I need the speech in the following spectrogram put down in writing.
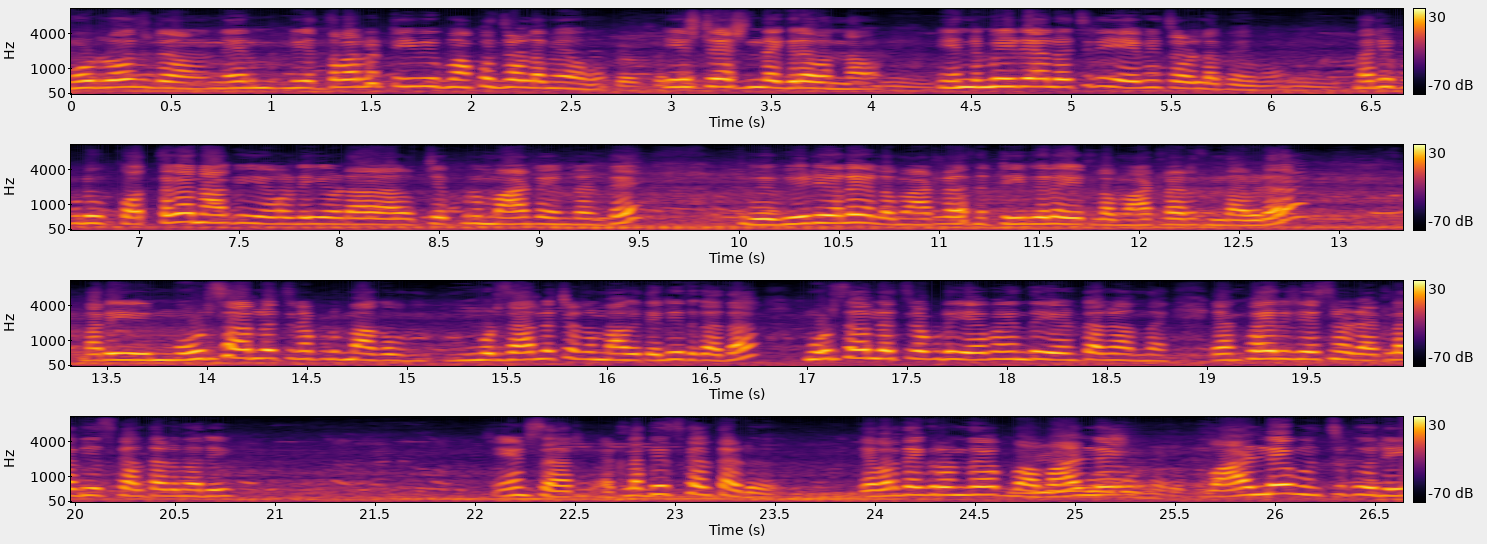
మూడు రోజులు నేను ఇంతవరకు టీవీ మొక్కం చూడలే మేము. ఈ స్టేషన్ దగ్గరే ఉన్నాం. ఎన్ని మీడియాలు వచ్చినా ఏమీ చూడలే మేము. మరి ఇప్పుడు కొత్తగా నాకు ఈవిడ ఈవిడ చెప్పిన మాట ఏంటంటే వీడియోలో ఇలా మాట్లాడుతుంది టీవీలో ఇట్లా మాట్లాడుతుంది ఆవిడ. మరి మూడు సార్లు వచ్చినప్పుడు మాకు మూడు సార్లు వచ్చినప్పుడు మాకు తెలియదు కదా. మూడు సార్లు వచ్చినప్పుడు ఏమైంది ఏంటని ఎంక్వైరీ చేసినాడు ఎట్లా తీసుకెళ్తాడు మరి? ఏంటి సార్? ఎట్లా తీసుకెళ్తాడు? ఎవరి దగ్గర ఉందో వాళ్ళే వాళ్ళే ఉంచుకుని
